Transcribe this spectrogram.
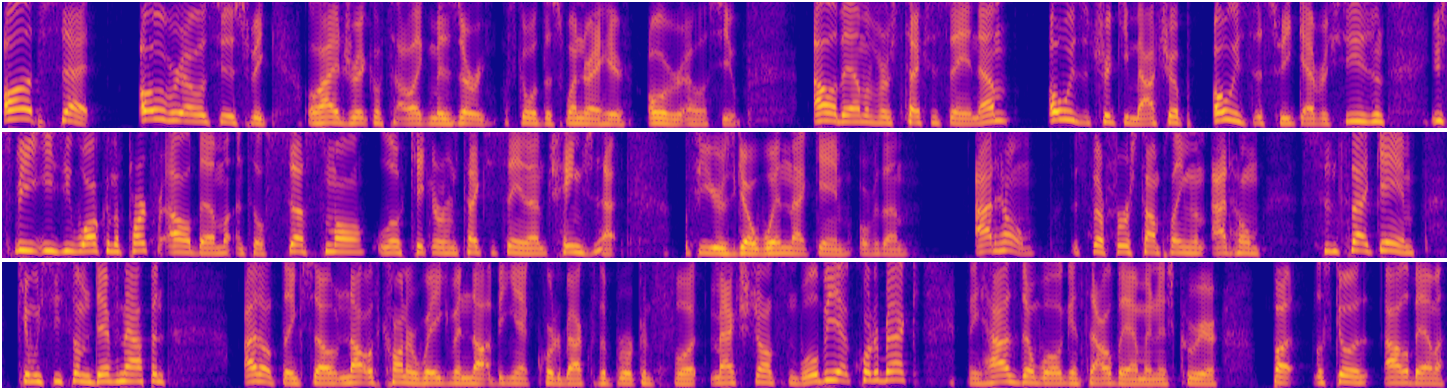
upset over LSU this week. Elijah Draco like Missouri. Let's go with this one right here over LSU. Alabama versus Texas A&M. Always a tricky matchup. Always this week every season. Used to be easy walk in the park for Alabama until Seth Small, little kicker from Texas A&M, changed that a few years ago. Win that game over them at home. This is their first time playing them at home since that game. Can we see something different happen? I don't think so. Not with Conner Weigman not being at quarterback with a broken foot. Max Johnson will be at quarterback, and he has done well against Alabama in his career. But let's go with Alabama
